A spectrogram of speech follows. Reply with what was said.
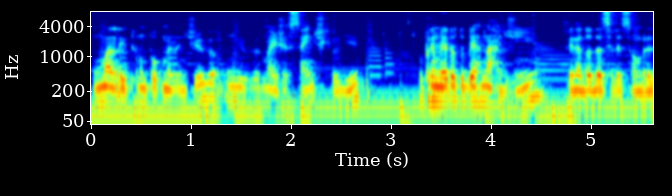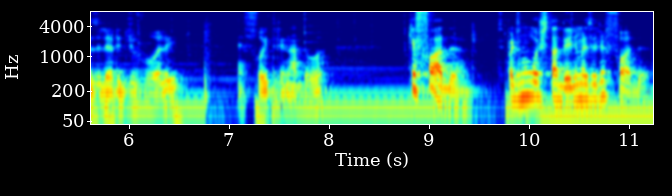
Uma leitura um pouco mais antiga, um livro mais recente que eu li. O primeiro é do Bernardinho, treinador da seleção brasileira de vôlei. Né, foi treinador. Que é foda. Você pode não gostar dele, mas ele é foda.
